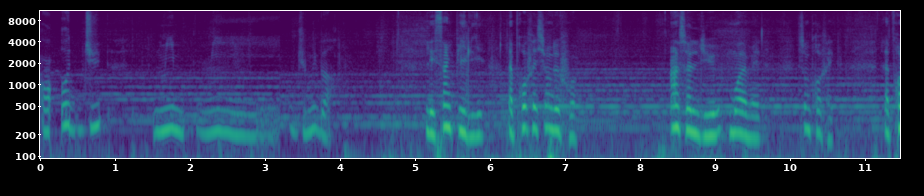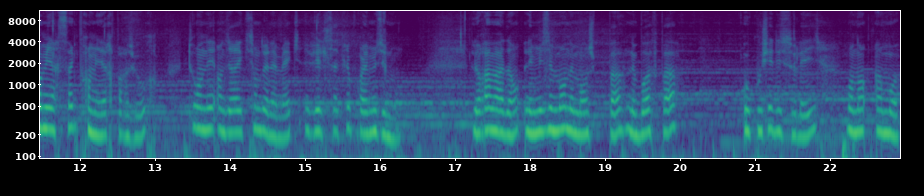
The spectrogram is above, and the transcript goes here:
en haut du, mi, mi, du mibar. Les cinq piliers, la profession de foi. Un seul Dieu, Mohamed, son prophète. La première cinq premières par jour, tournées en direction de la Mecque, ville sacrée pour les musulmans. Le ramadan, les musulmans ne mangent pas, ne boivent pas au coucher du soleil pendant un mois.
